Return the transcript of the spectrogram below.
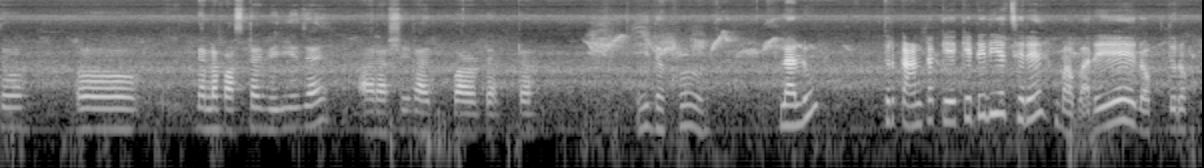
তো বেলা পাঁচটায় বেরিয়ে যায় আর আসে রাত বারোটা একটা। এই দেখো, লালু, তোর কানটা কে কেটে দিয়েছে রে? বাবা রে রক্ত রক্ত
